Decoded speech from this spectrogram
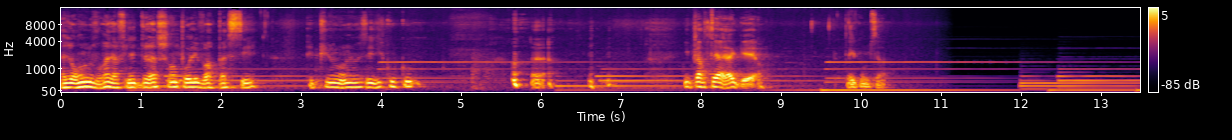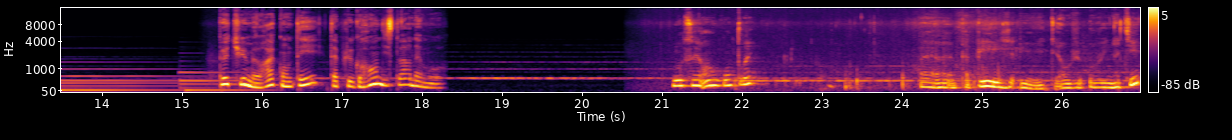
Alors on ouvrait la fenêtre de la chambre pour les voir passer. Et puis on leur faisait des coucous. Voilà. Ils partaient à la guerre. C'était comme ça. Peux-tu me raconter ta plus grande histoire d'amour? On s'est rencontrés. Euh, papy, il était en au vinatier.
